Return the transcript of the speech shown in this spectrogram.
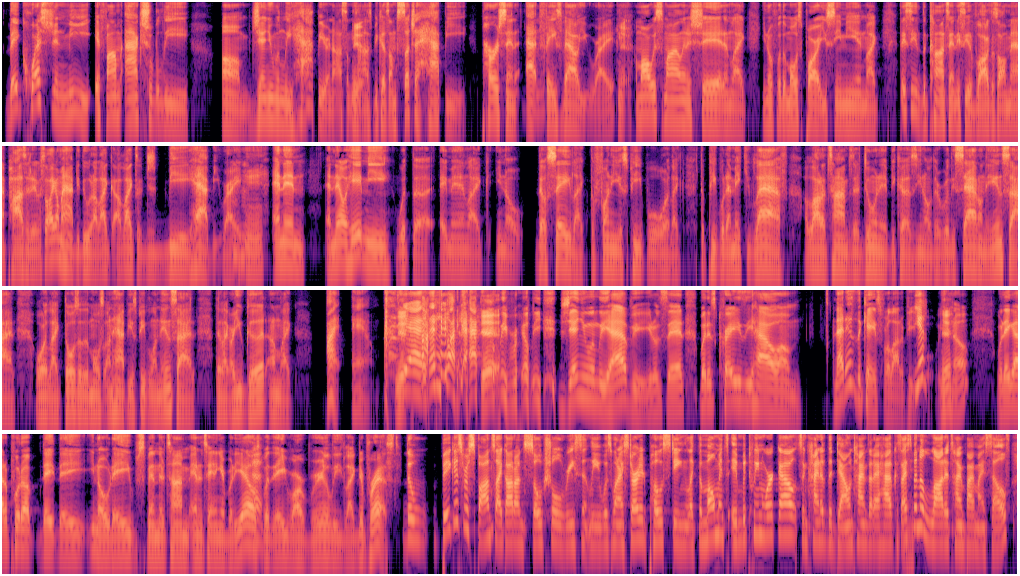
they question me if I'm actually um genuinely happy or not sometimes because I'm such a happy person at Mhm. face value, right? Yeah. I'm always smiling and shit and like, you know, for the most part you see me and like they see the content, they see the vlogs that's all mad positive. So like I'm a happy dude. I like I like to just be happy, right? Mhm. Mhm. And then and they'll hit me with the, hey man, like, you know, they'll say like the funniest people or like the people that make you laugh. A lot of times they're doing it because, you know, they're really sad on the inside or like those are the most unhappiest people on the inside. They're like, Are you good? And I'm like, I am. Yeah. Yeah. I'm like actually really genuinely happy. You know what I'm saying? But it's crazy how um that is the case for a lot of people. Yeah. You Yeah. know? Where they gotta put up they they you know, they spend their time entertaining everybody else, Yeah. but they are really like depressed. the biggest response I got on social recently was when I started posting like the moments in between workouts and kind of the downtime that I have because I spend a lot of time by myself.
